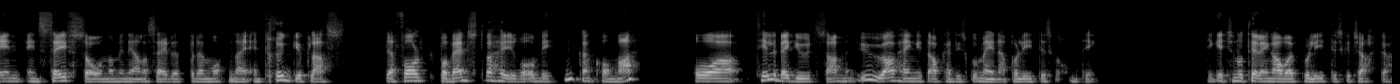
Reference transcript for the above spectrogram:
en, en, safe zone, om en gjerne sier det på den måten, nei, en trygg plass der folk på venstre, høyre og midten kan komme og tilbe Gud sammen, uavhengig av hva de skulle mene politisk om ting. Jeg er ikke noe tilhenger av politiske kirke.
